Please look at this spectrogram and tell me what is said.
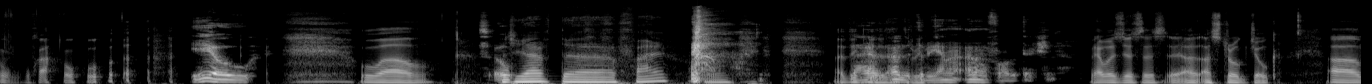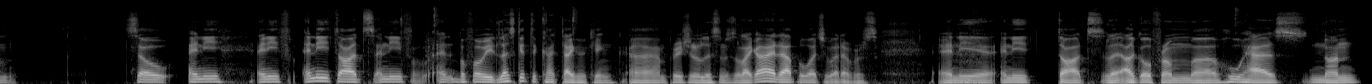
wow. Ew. Wow. So Did you have the five? Or- I I think have, I have the three. I don't, I don't have fall detection. That was just a stroke joke. Um, so any any any thoughts? Any and before we let's get to Tiger King. Uh, I'm pretty sure the listeners are like, all right, Apple Watch, whatever's. Any any thoughts? I'll go from uh, who has none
